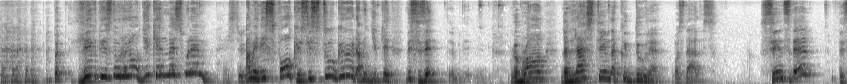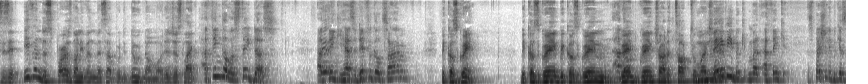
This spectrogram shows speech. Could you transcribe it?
but leave this dude alone. You can't mess with him. I mean, he's focused. He's too good. I mean, you can. This is it. LeBron, the last team that could do that was Dallas. Since then, this is it. Even the Spurs don't even mess up with the dude no more. They're just like I think Golden State does. I think he has a difficult time. because Green, because Green, because Green, Mm, Green, Green try to talk too much. Maybe, but I think especially because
